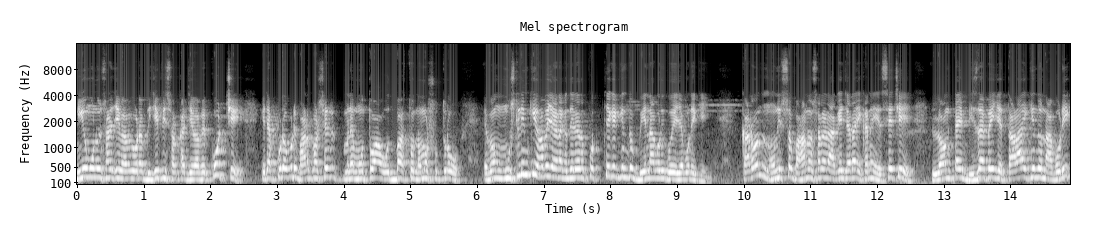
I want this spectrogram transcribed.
নিয়ম অনুসারে যেভাবে ওরা বিজেপি সরকার যেভাবে করছে, এটা পুরোপুরি ভারতবর্ষের মানে মতোয়া, উদ্বাস্ত নমসূত্র এবং মুসলিম কী হবে জানা কিন্তু এটা প্রত্যেকে কিন্তু বেনাগরিক হয়ে যাব নাকি কারণ উনিশশো সালের আগে যারা এখানে এসেছে লং টাইম ভিসা পেয়েছে, তারাই কিন্তু নাগরিক।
